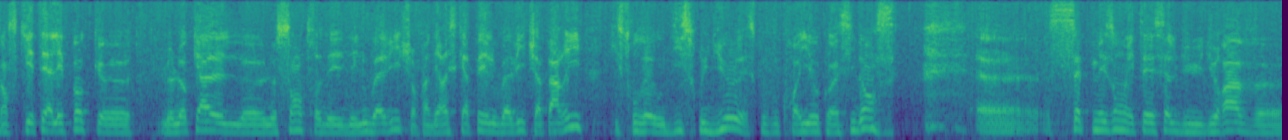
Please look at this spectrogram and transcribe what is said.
dans ce qui était à l'époque le local, le, centre des, des Lubavitch, enfin des rescapés Lubavitch à Paris, qui se trouvait au 10 rue Dieu. Est-ce que vous croyez aux coïncidences? Euh, cette maison était celle du, Rav euh,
